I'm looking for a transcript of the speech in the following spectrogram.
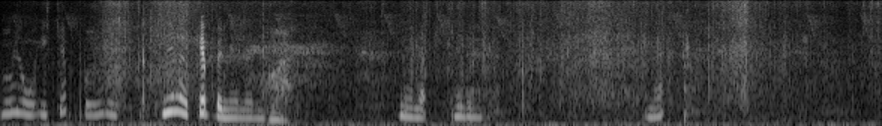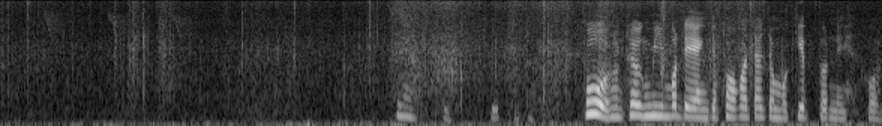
ไม่รู้ อีเจ็บปืนนี่เราเก็บไปนี่เลยนะนี่แหละนี่เลยเนี่ยเนี่ยคิดอยู่จ้ะโอ้ทางเทิงมีมดแดงเฉพาะก็เจ้าจะมาเก็บต้นนี้คน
